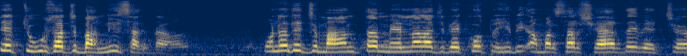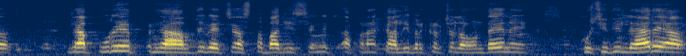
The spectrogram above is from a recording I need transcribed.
ਤੇ ਝੂਠ ਸੱਚ ਬਣ ਨਹੀਂ ਸਕਦਾ। ਉਹਨਾਂ ਦੀ ਜ਼ਮਾਨਤ ਮਿਲਣ ਨਾਲ ਅੱਜ ਵੇਖੋ ਤੁਸੀਂ ਵੀ ਅੰਮ੍ਰਿਤਸਰ ਸ਼ਹਿਰ ਦੇ ਵਿੱਚ ਜਾਂ ਪੂਰੇ ਪੰਜਾਬ ਦੇ ਵਿੱਚ ਅਸਤਬਾਜੀ ਸਿੰਘ ਆਪਣਾ ਕਾਲੀ ਵਰਕਰ ਚਲਾਉਣ ਦੇ ਨੇ, ਖੁਸ਼ੀ ਦੀ ਲਹਿਰ ਆ।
